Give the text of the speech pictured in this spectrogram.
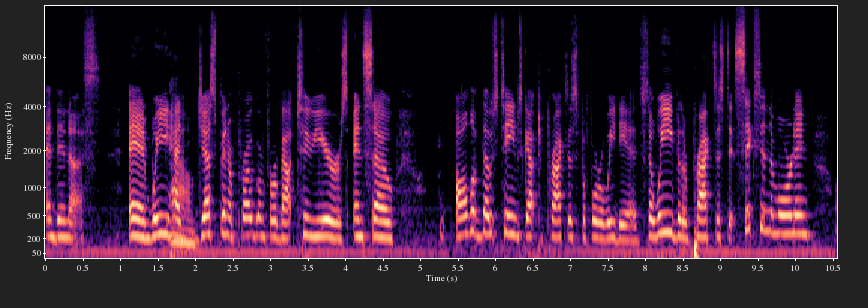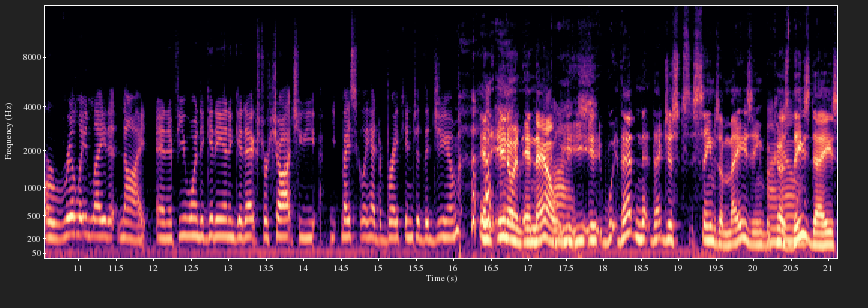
and then us. And we had Wow. just been a program for about two years. And so all of those teams got to practice before we did. So we either practiced at six in the morning or really late at night. And if you wanted to get in and get extra shots, you, you basically had to break into the gym. and you know, and, and now you, you, that that just seems amazing because these days,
